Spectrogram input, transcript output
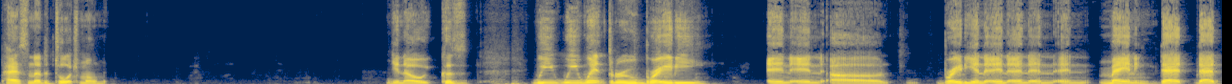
Passing of the torch moment. You know, because we we went through Brady and and uh Brady and and and and, and Manning, that that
